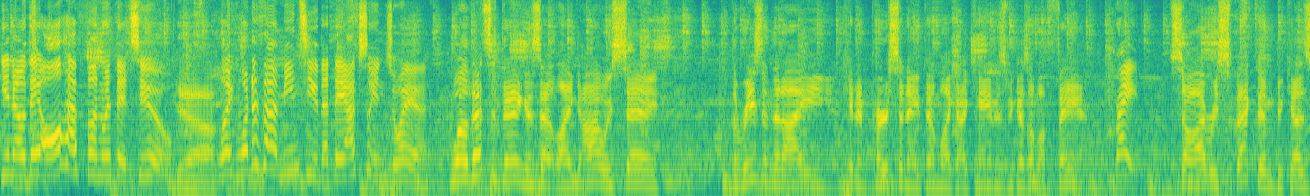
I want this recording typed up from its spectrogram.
You know, they all have fun with it too. Yeah. Like, what does that mean to you that they actually enjoy it? Well, that's the thing is that, like, I always say the reason that I can impersonate them like I can is because I'm a fan. Right. So I respect them because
